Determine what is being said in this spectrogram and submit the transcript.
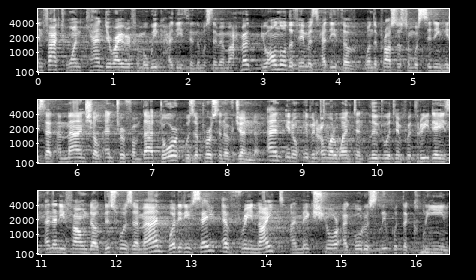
In fact, one can derive from a weak hadith in the Musnad Imam Ahmad. You all know the famous hadith of when the Prophet was sitting, he said, A man shall enter from that door was a person of Jannah. And you know, Ibn Umar went and lived with him for three days, and then he found out this was a man. What did he say? Every night I make sure I go to sleep with a clean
